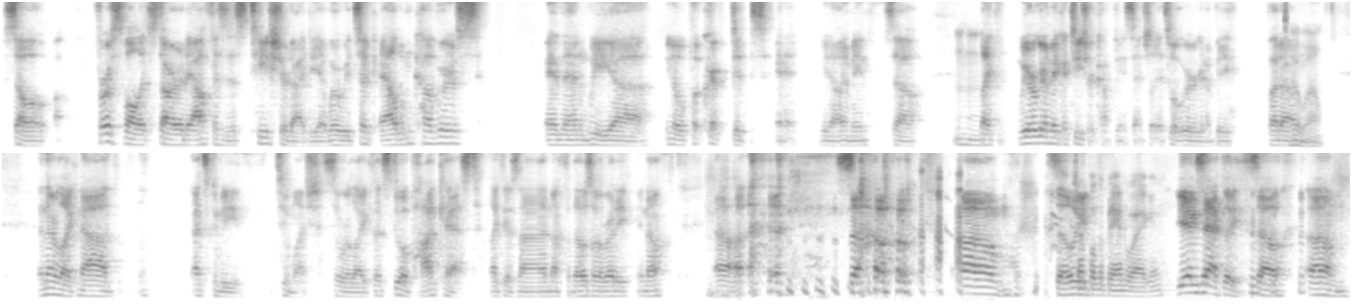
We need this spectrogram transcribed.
So first of all, it started off as this T-shirt idea where we took album covers, and then we, uh, you know, put cryptids in it. You know what I mean? So Mm-hmm. like we were gonna make a T-shirt company essentially. That's what we were gonna be. But um, oh wow. and they're like, nah, that's gonna be too much. So we're like, let's do a podcast. Like there's not enough of those already, you know. Uh, so um, so we, Jump on the bandwagon. yeah, exactly. So um,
